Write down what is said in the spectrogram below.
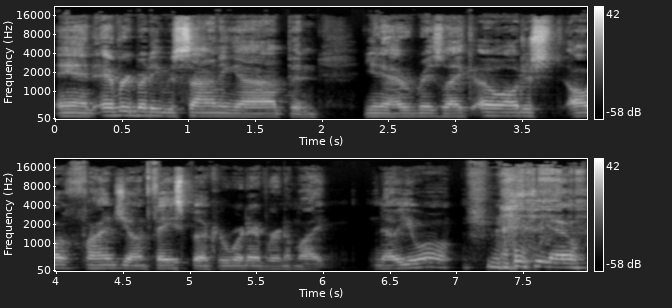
And everybody was signing up and you know everybody's like oh i'll just i'll find you on facebook or whatever. And i'm like no you won't. You know?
